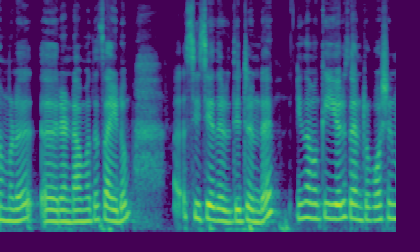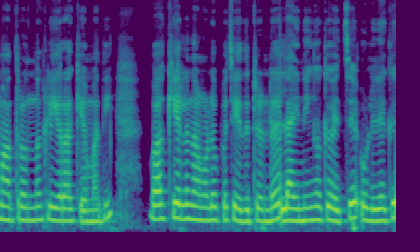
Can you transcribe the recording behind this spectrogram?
നമ്മൾ രണ്ടാമത്തെ സൈഡും സ്റ്റിച്ച് ചെയ്തെടുത്തിട്ടുണ്ട്. ഇനി നമുക്ക് ഈ ഒരു സെന്റർ പോർഷൻ മാത്രം ഒന്ന് ക്ലിയർ ആക്കിയാൽ മതി. ബാക്കിയെല്ലാം നമ്മളിപ്പോൾ ചെയ്തിട്ടുണ്ട്. ലൈനിങ് ഒക്കെ വെച്ച് ഉള്ളിലേക്ക്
